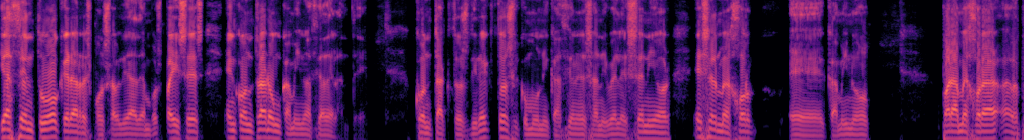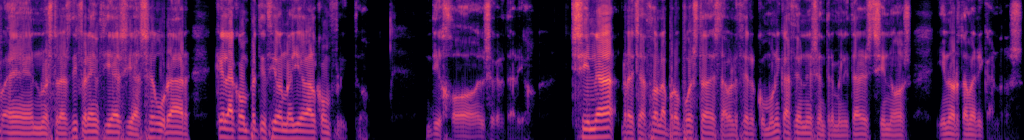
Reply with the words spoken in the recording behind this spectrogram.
y acentuó que era responsabilidad de ambos países encontrar un camino hacia adelante contactos directos y comunicaciones a niveles senior es el mejor eh, camino para mejorar eh, nuestras diferencias y asegurar que la competición no llega al conflicto, dijo el secretario. China rechazó la propuesta de establecer comunicaciones entre militares chinos y norteamericanos.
